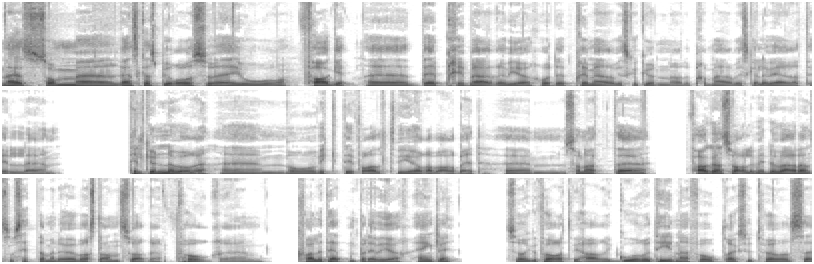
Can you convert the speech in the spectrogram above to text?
Nei, som eh, regnskapsbyrå så er jo faget eh, det primære vi gjør, og det primære vi skal kunne, og det primære vi skal levere til, til kundene våre, og viktig for alt vi gjør av arbeid. Sånn at eh, fagansvarlig vil jo være den som sitter med det øverste ansvaret for kvaliteten på det vi gjør, egentlig. Sørge for at vi har gode rutiner for oppdragsutførelse,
